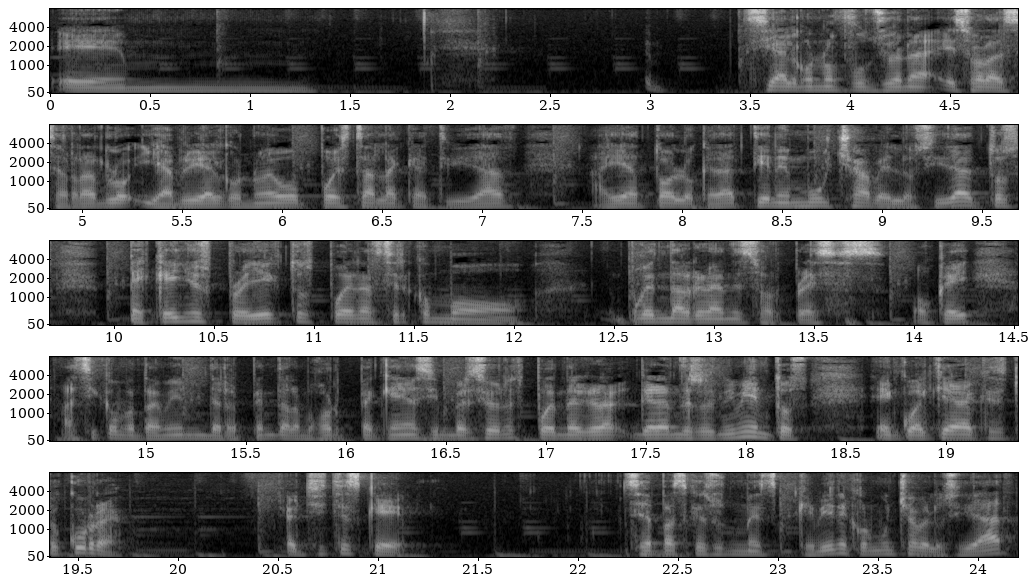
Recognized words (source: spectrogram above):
Em, si algo no funciona, es hora de cerrarlo y abrir algo nuevo. Puede estar la creatividad ahí a todo lo que da. Tiene mucha velocidad. Entonces, pequeños proyectos pueden hacer como pueden dar grandes sorpresas, ¿ok? Así como también de repente a lo mejor pequeñas inversiones pueden dar grandes rendimientos en cualquiera que se te ocurra. El chiste es que sepas que es un mes que viene con mucha velocidad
